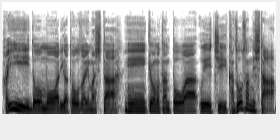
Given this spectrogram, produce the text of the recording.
はい、どうもありがとうございました。えー、今日の担当は、植地和夫さんでした。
